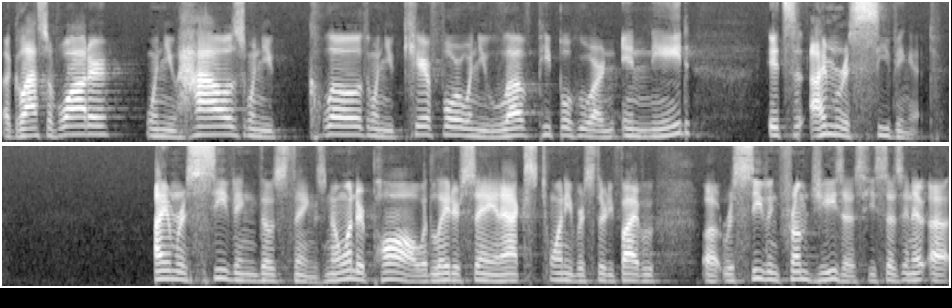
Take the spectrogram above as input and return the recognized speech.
a glass of water, when you house, when you clothe, when you care for, when you love people who are in need, it's I'm receiving it. I am receiving those things. No wonder Paul would later say in Acts 20, verse 35, who uh, receiving from Jesus, he says, in, uh,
